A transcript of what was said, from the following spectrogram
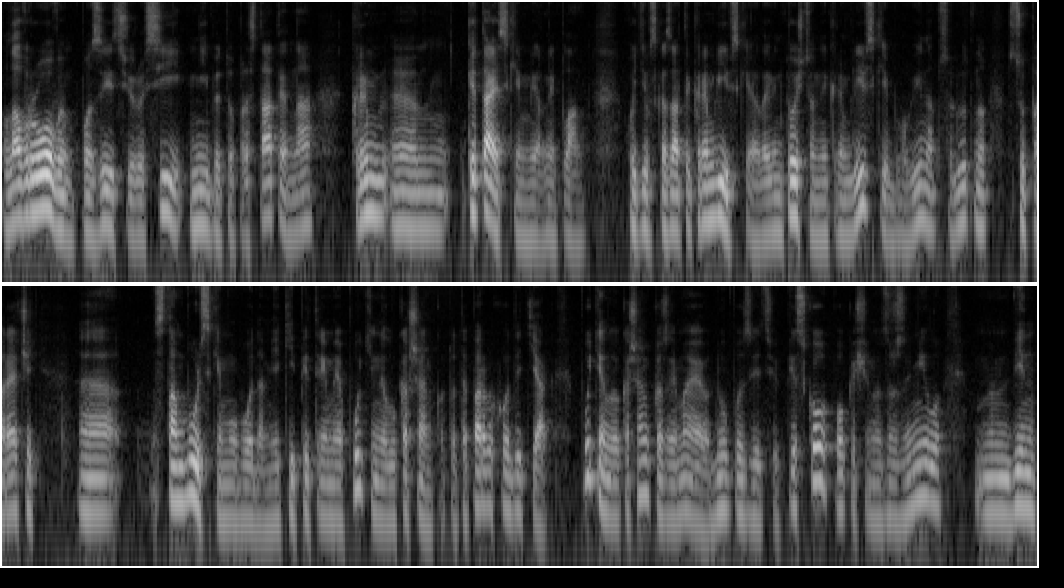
Лавровим позицією Росії, нібито пристати на Крим... е, китайський мирний план. Хотів сказати кремлівський, але він точно не кремлівський, бо він абсолютно суперечить е, стамбульським угодам, які підтримує Путін і Лукашенко. То тепер виходить як? Путін і Лукашенко займає одну позицію. Пісков поки що не зрозуміло. Він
